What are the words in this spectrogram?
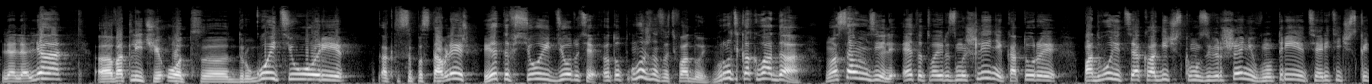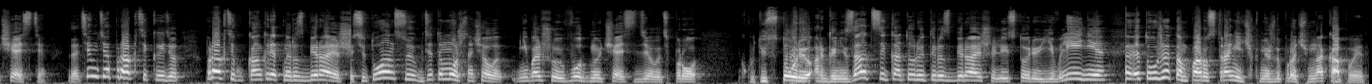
ля-ля-ля, э, в отличие от э, другой теории, как ты сопоставляешь, и это все идет у тебя. Это тут можно назвать водой? Вроде как вода. Но на самом деле это твои размышления, которые подводят тебя к логическому завершению внутри теоретической части. Затем у тебя практика идет. Практику конкретно разбираешь ситуацию, где ты можешь сначала небольшую вводную часть сделать про какую-то историю организации, которую ты разбираешь, или историю явления. Это уже там пару страничек, между прочим, накапывает.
